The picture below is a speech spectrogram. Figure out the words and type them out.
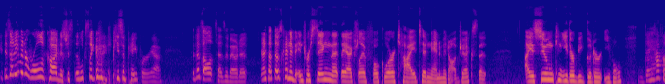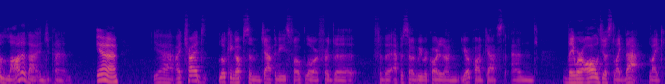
it's not even a roll of cotton. It's just it looks like a piece of paper. Yeah, but that's all it says about it. And I thought that was kind of interesting that they actually have folklore tied to inanimate objects that I assume can either be good or evil. They have a lot of that in Japan. Yeah. Yeah, I tried looking up some Japanese folklore for the for the episode we recorded on your podcast and they were all just like that. Like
